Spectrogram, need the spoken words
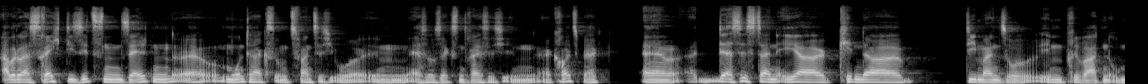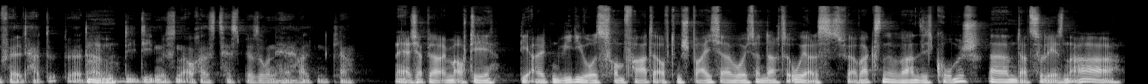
aber du hast recht, die sitzen selten äh, montags um 20 Uhr im SO36 in äh, Kreuzberg. Äh, das ist dann eher Kinder, die man so im privaten Umfeld hat. Da, mhm. die, die müssen auch als Testperson herhalten, klar. Naja, ich habe ja eben auch die die alten Videos vom Vater auf dem Speicher, wo ich dann dachte, oh ja, das ist für Erwachsene wahnsinnig komisch, ähm, da zu lesen, ah,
